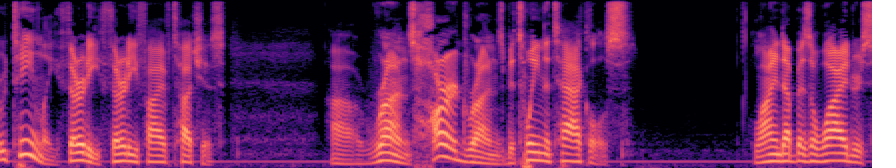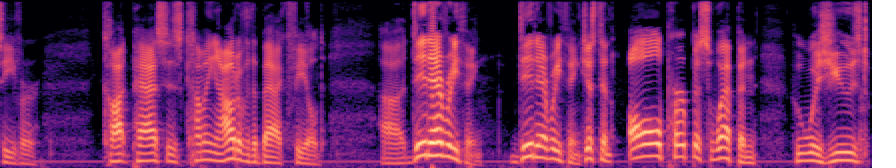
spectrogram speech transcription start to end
routinely 30, 35 touches, uh, runs, hard runs between the tackles, lined up as a wide receiver, caught passes coming out of the backfield, uh, did everything, did everything. Just an all purpose weapon who was used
